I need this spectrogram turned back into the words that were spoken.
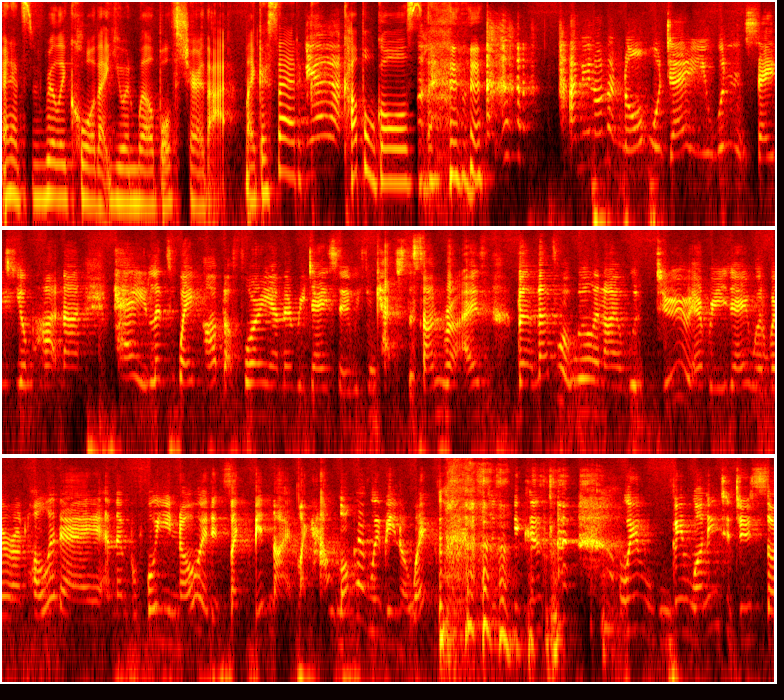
And it's really cool that you and Will both share that. Like I said, yeah. couple goals. mean, on a normal day, you wouldn't say to your partner, hey, let's wake up at 4 a.m. every day so we can catch the sunrise. But that's what Will and I would do every day when we're on holiday. And then before you know it, it's like midnight. Like, how long have we been awake for? It's just because we've been wanting to do so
